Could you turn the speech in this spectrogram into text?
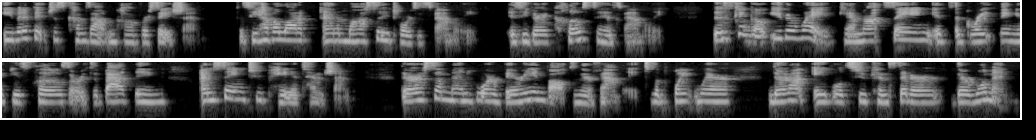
even if it just comes out in conversation. Does he have a lot of animosity towards his family? Is he very close to his family? This can go either way. Okay, I'm not saying it's a great thing if he's close or it's a bad thing. I'm saying to pay attention. There are some men who are very involved in their family to the point where they're not able to consider their woman.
